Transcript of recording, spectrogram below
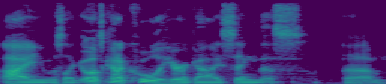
I was like, oh, it's kind of cool to hear a guy sing this. Um,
